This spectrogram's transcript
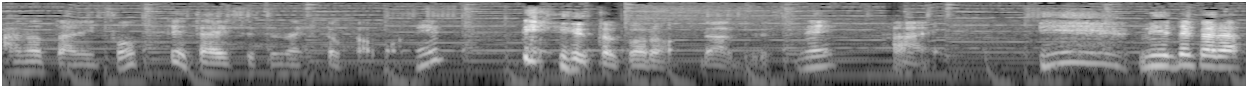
あなたにとって大切な人かもねっていうところなんですね。はい。ね、だから、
